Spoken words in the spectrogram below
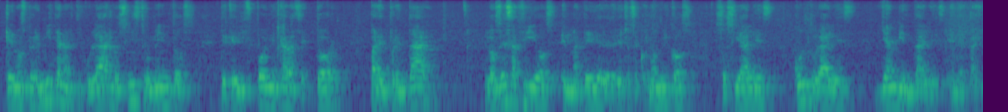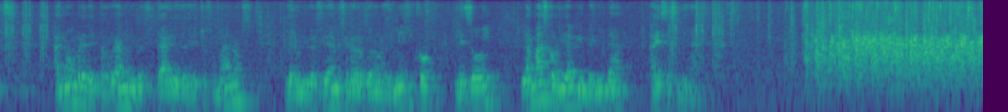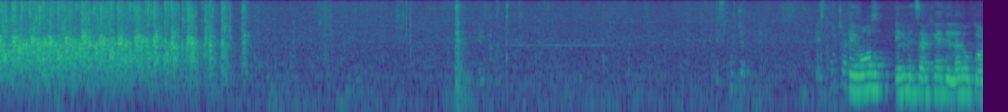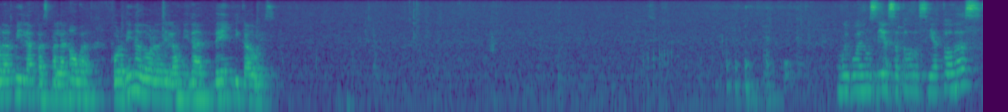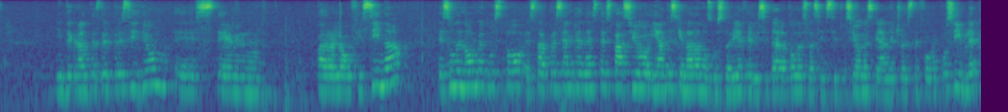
que nos permitan articular los instrumentos de que dispone cada sector para enfrentar los desafíos en materia de derechos económicos, sociales, culturales y ambientales en el país. A nombre del Programa Universitario de Derechos Humanos de la Universidad Nacional Autónoma de México, les doy la más cordial bienvenida a este seminario. El mensaje de la doctora Mila Paspalanova, coordinadora de la unidad de indicadores. Muy buenos días a todos y a todas, integrantes del Presidium. Este, para la oficina es un enorme gusto estar presente en este espacio y antes que nada nos gustaría felicitar a todas las instituciones que han hecho este foro posible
